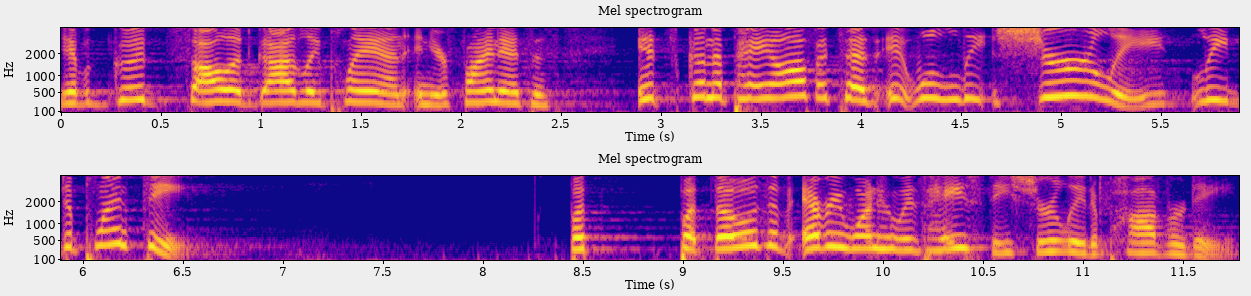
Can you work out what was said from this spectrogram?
you have a good, solid, godly plan in your finances, it's going to pay off. It says it will lead, surely lead to plenty. But, those of everyone who is hasty, surely to poverty.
